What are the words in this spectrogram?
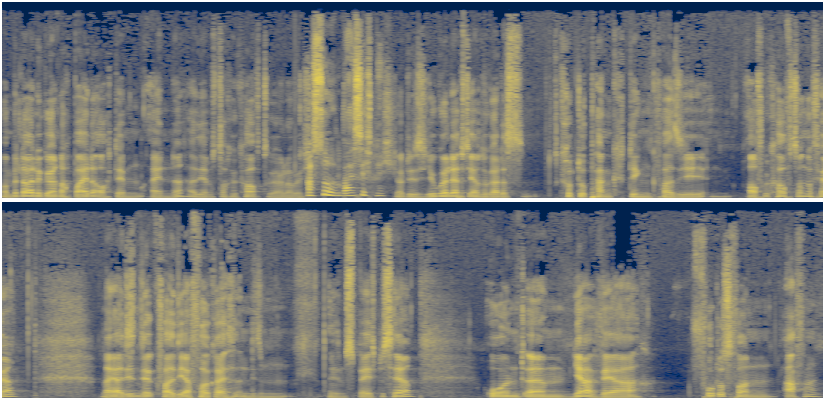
Und mittlerweile gehören auch beide auch dem einen, ne? Also die haben es doch gekauft sogar, glaube ich. Ach so, weiß ich Ich nicht. glaube, dieses Yuga Labs, die haben sogar das CryptoPunk-Ding quasi aufgekauft, so ungefähr. Naja, die sind ja quasi die erfolgreichsten in diesem, in diesem Space bisher. Und ähm, ja, wer Fotos von Affen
